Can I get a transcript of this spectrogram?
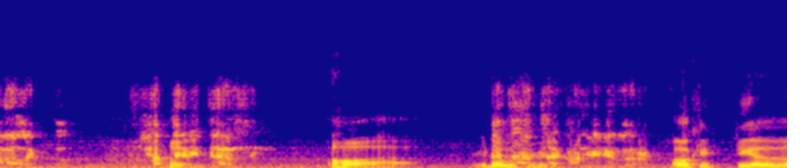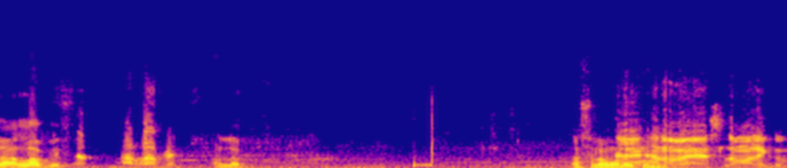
করা লাগতো। সাথে ভিতরে আছে। হ্যাঁ হ্যাঁ এটা বুঝতে আচ্ছা পেরেছি। ওকে ঠিক আছে দাদা আল্লাহ হাফেজ। আল্লাহ হাফেজ। আল্লাহ হাফেজ। আসসালামু আলাইকুম। হ্যালো ভাই আসসালামু আলাইকুম।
